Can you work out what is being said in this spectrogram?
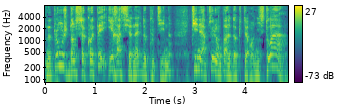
me plonge dans ce côté irrationnel de Poutine, qui n'est absolument pas un docteur en histoire,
